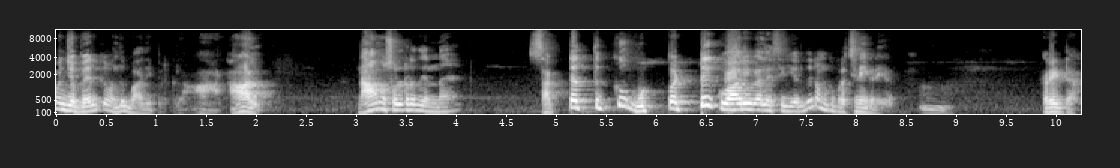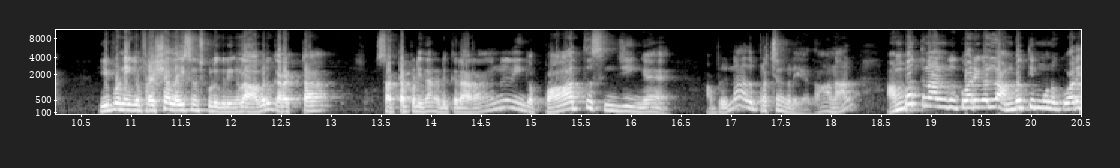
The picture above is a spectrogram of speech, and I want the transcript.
கொஞ்சம் பேருக்கு வந்து பாதிப்பு இருக்கலாம். ஆனால் நாம் சொல்கிறது என்ன? சட்டத்துக்கு உட்பட்டு குவாரி வேலை செய்கிறது நமக்கு பிரச்சனையே கிடையாது. கரெக்டா இப்போ நீங்கள் ஃப்ரெஷ்ஷாக லைசன்ஸ் கொடுக்குறீங்களா? அவர் கரெக்டாக சட்டப்படி தான் எடுக்கிறாரான்னு நீங்கள் பார்த்து செஞ்சீங்க அப்படின்னா அது பிரச்சனை கிடையாது. ஆனால் ஐம்பத்தி நான்கு குவாரிகளில் ஐம்பத்தி மூணு குவாரி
